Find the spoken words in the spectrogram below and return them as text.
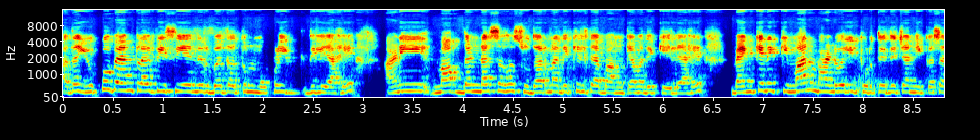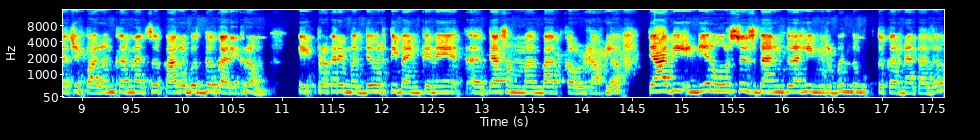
आता युको बँकला पीसीए निर्बंधातून मोकळी दिली आहे. आणि मापदंडासह सुधारणा देखील त्या बँकेमध्ये केल्या आहेत. बँकेने किमान भांडवली पूर्ततेच्या निकषाचे पालन करण्याचं कालबद्ध कार्यक्रम एक प्रकारे मध्यवर्ती बँकेने त्या संदर्भात कौल टाकलं. त्याआधी इंडियन ओव्हरसीज बँकलाही निर्बंध मुक्त करण्यात आलं.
